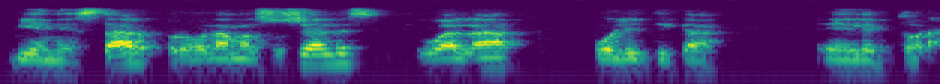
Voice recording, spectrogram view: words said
bienestar, programas sociales, igual a política electoral.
